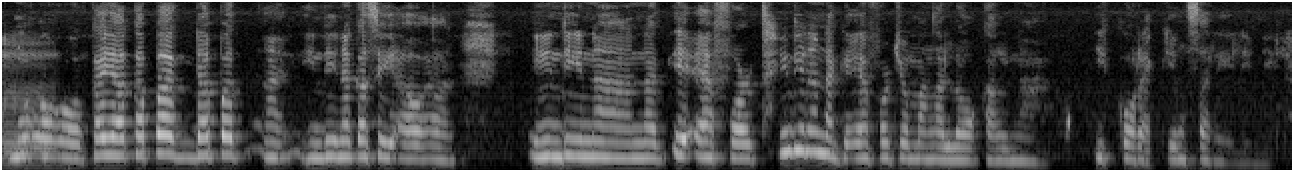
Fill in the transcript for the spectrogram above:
Mm. oo. Kaya kapag dapat ah, hindi na kasi ah, ah, hindi na nag-e-effort, hindi na nag-e-effort yung mga local na i-correct yung sarili nila.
